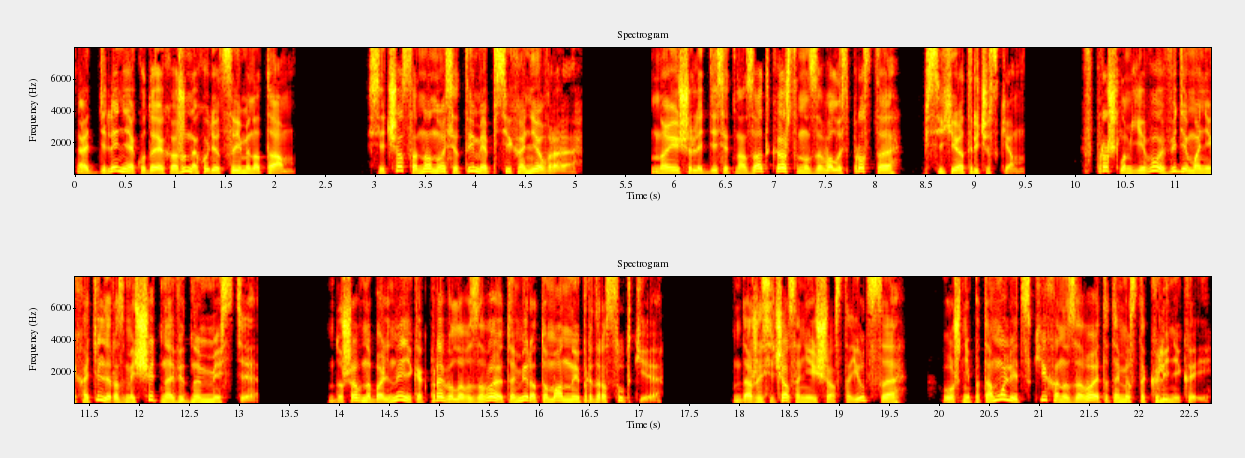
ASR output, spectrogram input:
отделение, куда я хожу, находится именно там. Сейчас оно носит имя психоневра. Но еще лет 10 назад, кажется, называлось просто психиатрическим. В прошлом его, видимо, не хотели размещать на видном месте. Душевно больные, как правило, вызывают у мира туманные предрассудки. Даже сейчас они еще остаются. Уж не потому ли Цкиха называет это место клиникой.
